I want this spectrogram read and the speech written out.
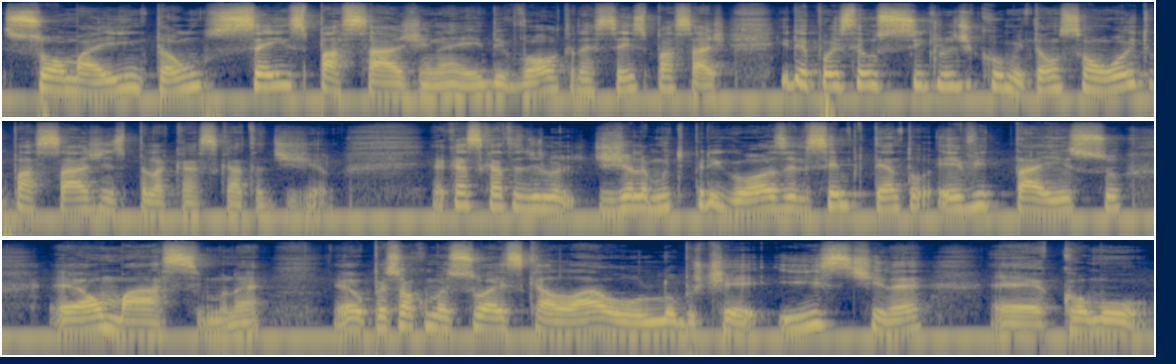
soma aí então seis passagens, né? E de volta, né? Seis passagens. E depois tem o ciclo de cume. Então são oito passagens pela cascata de gelo. E a cascata de, gelo é muito perigosa. Eles sempre tentam evitar isso é, ao máximo, né? É, o pessoal começou a escalar o Lobuche East, né? É, como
